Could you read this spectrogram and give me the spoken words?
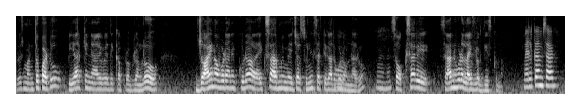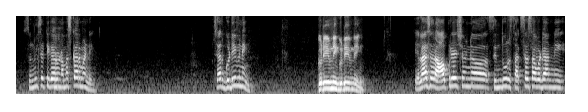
ఈరోజు మనతో పాటు పిఆర్కే న్యాయవేదిక ప్రోగ్రాంలో జాయిన్ అవ్వడానికి కూడా ex army major Sunil Shetty గారు కూడా ఉన్నారు. సో ఒకసారి సార్ని కూడా లైవ్లోకి తీసుకుందాం. వెల్కమ్ సార్. సునీల్ శెట్టి గారు నమస్కారం అండి. Sir good evening. Good evening good evening. ఎలా సార్ ఆపరేషన్ సింధూర్ సక్సెస్ అవ్వడాన్ని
